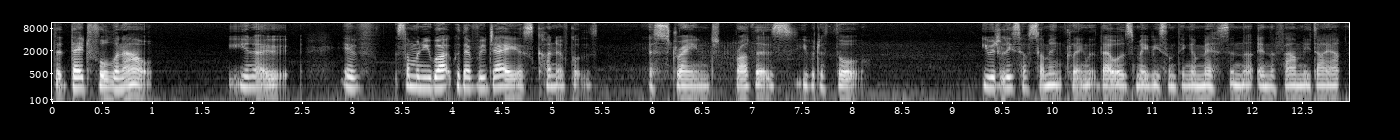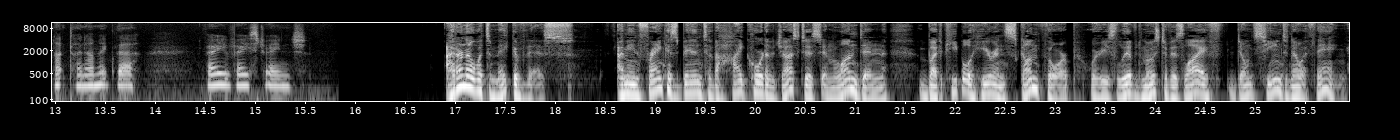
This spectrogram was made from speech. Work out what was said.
that they'd fallen out. You know, if someone you work with every day has kind of got estranged brothers, you would have thought you would at least have some inkling that there was maybe something amiss in the in the family dy- dynamic there. Very, very strange. I don't know what to make of this. I mean, Frank has been to the High Court of Justice in London, but people here in Scunthorpe, where he's lived most of his life, don't seem to know a thing.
